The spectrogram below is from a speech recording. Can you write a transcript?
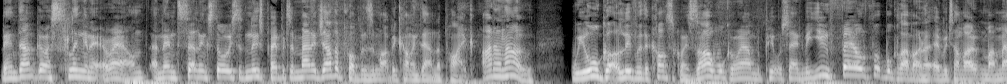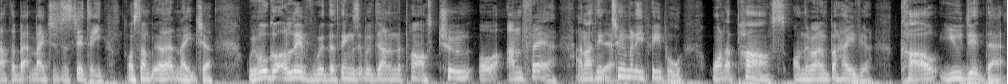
then don't go slinging it around and then selling stories to the newspaper to manage other problems that might be coming down the pike. I don't know. We all got to live with the consequences. I walk around with people saying to me, "You failed football club owner." Every time I open my mouth about Manchester City or something of that nature, we've all got to live with the things that we've done in the past, true or unfair. And I think Yeah. too many people want to pass on their own behaviour. Kyle, you did that.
